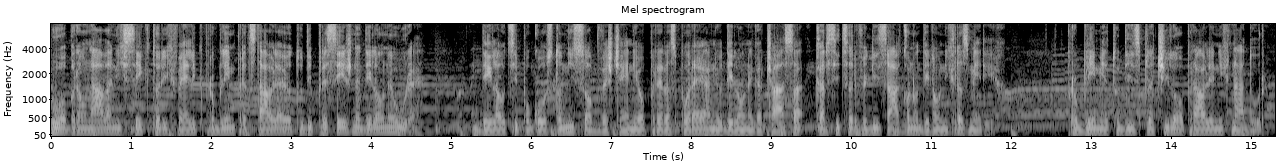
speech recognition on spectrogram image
V obravnavanih sektorjih velik problem predstavljajo tudi presežne delovne ure. Delavci pogosto niso obveščeni o prerasporejanju delovnega časa, kar sicer veli zakon o delovnih razmerjih. Problem je tudi izplačilo opravljenih nadur.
